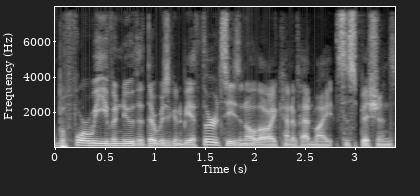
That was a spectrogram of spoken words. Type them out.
before we even knew that there was going to be a third season although i kind of had my suspicions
